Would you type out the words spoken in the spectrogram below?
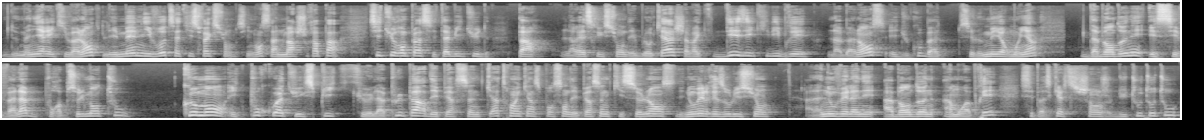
de manière équivalente les mêmes niveaux de satisfaction. Sinon, ça ne marchera pas. Si tu remplaces cette habitude par la restriction des blocages, ça va déséquilibrer la balance et du coup, bah, c'est le meilleur moyen d'abandonner. Et c'est valable pour absolument tout. Comment et pourquoi tu expliques que la plupart des personnes, 95% des personnes qui se lancent des nouvelles résolutions à la nouvelle année abandonne un mois après, c'est parce qu'elle change du tout au tout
